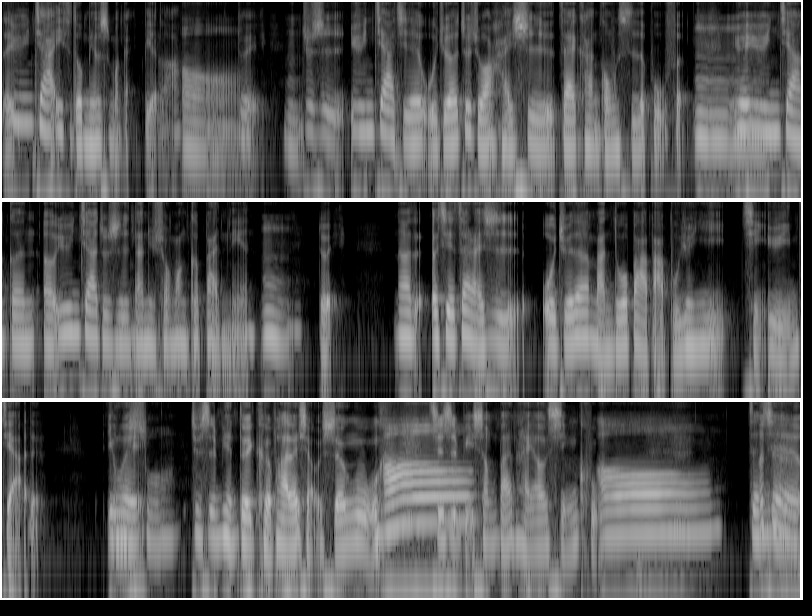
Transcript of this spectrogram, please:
育婴假一直都没有什么改变啦。哦，，对，嗯。就是育婴假，其实我觉得最主要还是在看公司的部分，嗯因为育婴假跟呃育婴假就是男女双方各半年。嗯。对。那而且再来是，我觉得蛮多爸爸不愿意请育婴假的，因为说？就是面对可怕的小生物，哦。其实比上班还要辛苦。哦，而且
